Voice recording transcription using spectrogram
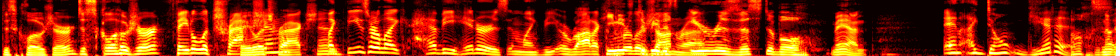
disclosure. Disclosure, Fatal Attraction. Fatal Attraction. Like these are like heavy hitters in like the erotic he needs thriller to be genre. this irresistible man. and I don't get it. Ugh, no,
